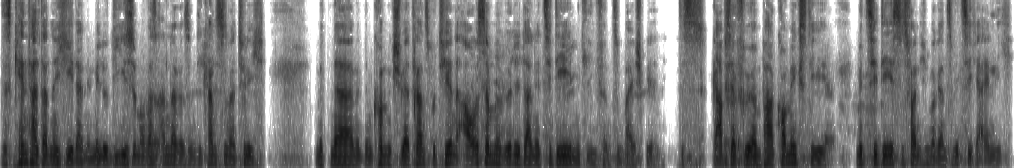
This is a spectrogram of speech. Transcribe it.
das kennt halt dann nicht jeder. Eine Melodie ist immer was anderes und die kannst du natürlich mit einer mit einem Comic schwer transportieren, außer man würde da eine CD mitliefern zum Beispiel. Das gab es ja früher ein paar Comics, die mit CDs, das fand ich immer ganz witzig eigentlich,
